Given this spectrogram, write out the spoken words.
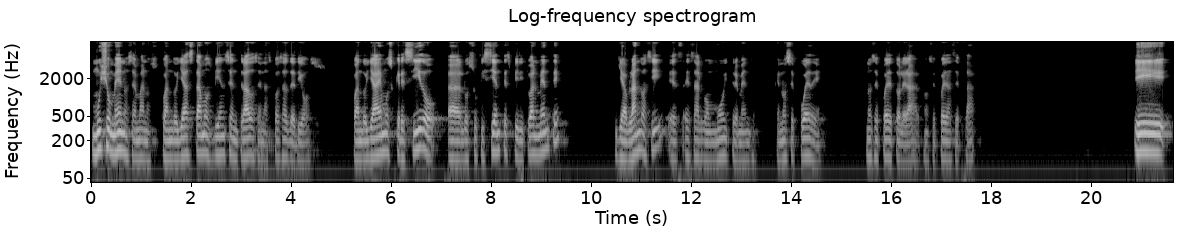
Mucho menos, hermanos, cuando ya estamos bien centrados en las cosas de Dios, cuando ya hemos crecido ah, lo suficiente espiritualmente, y hablando así es, es, algo muy tremendo, que no se puede no se puede tolerar, no se puede aceptar. Y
